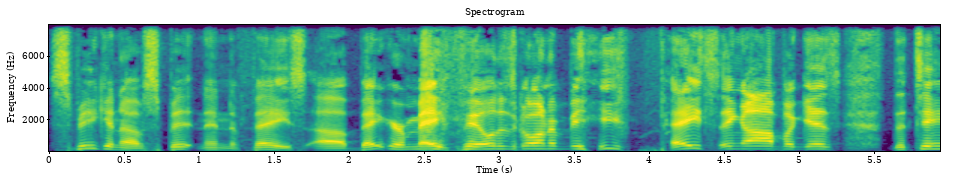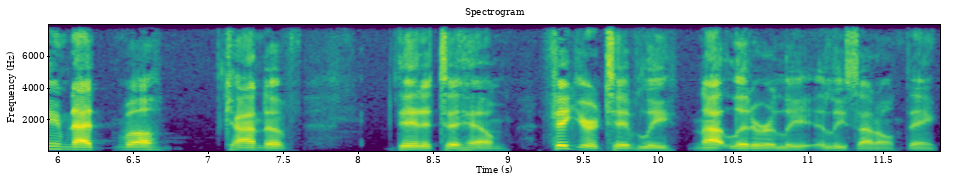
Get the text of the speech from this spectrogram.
speaking of spitting in the face, uh, Baker Mayfield is going to be facing off against the team that, well, kind of did it to him figuratively, not literally. At least I don't think.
